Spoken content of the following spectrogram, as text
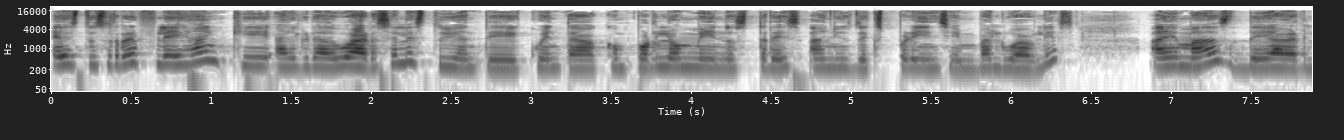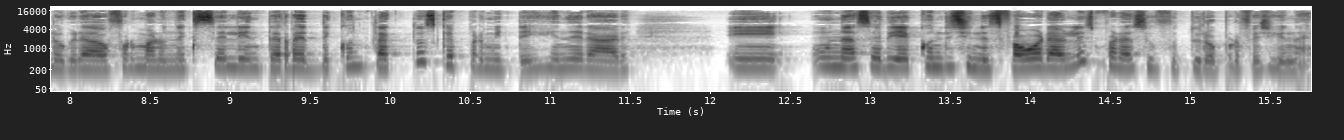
Estos reflejan que al graduarse el estudiante cuenta con por lo menos tres años de experiencia invaluables, además de haber logrado formar una excelente red de contactos que permite generar eh, una serie de condiciones favorables para su futuro profesional.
